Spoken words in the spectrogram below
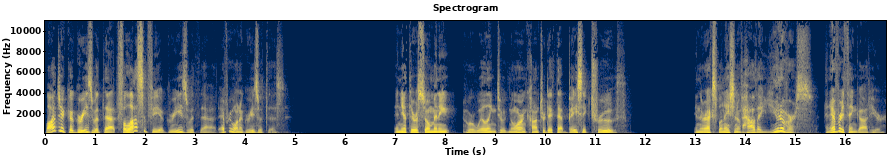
Logic agrees with that. Philosophy agrees with that. Everyone agrees with this. And yet there are so many who are willing to ignore and contradict that basic truth in their explanation of how the universe and everything got here.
